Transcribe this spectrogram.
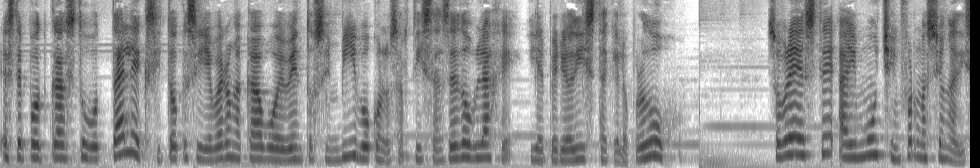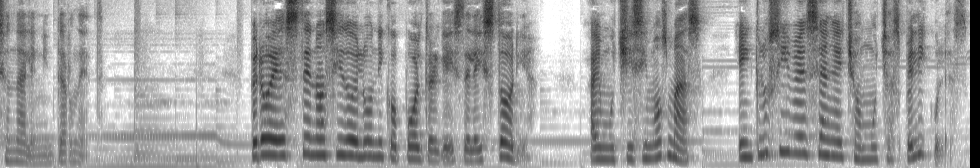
Este podcast tuvo tal éxito que se llevaron a cabo eventos en vivo con los artistas de doblaje y el periodista que lo produjo. Sobre este hay mucha información adicional en Internet. Pero este no ha sido el único poltergeist de la historia. Hay muchísimos más, e inclusive se han hecho muchas películas,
